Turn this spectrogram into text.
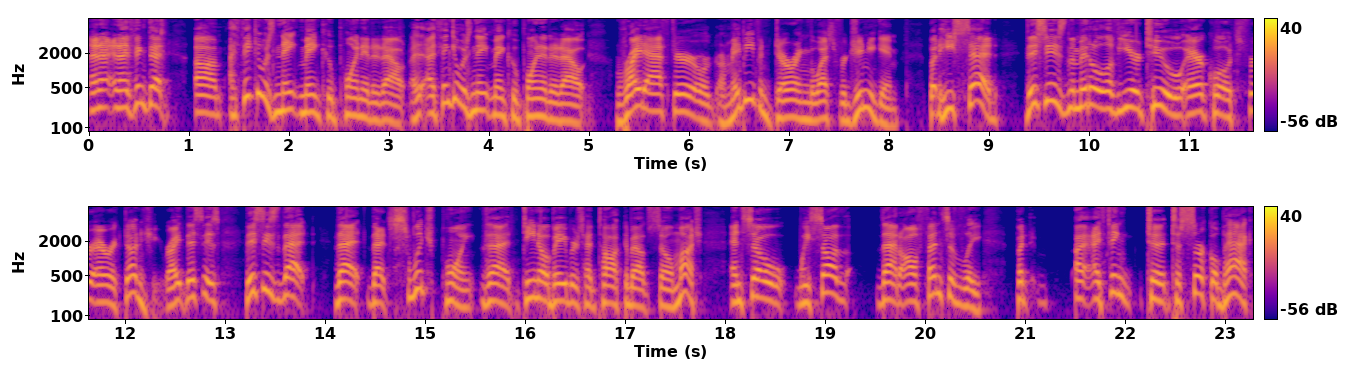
and I, and I think that um, I think it was Nate Mink who pointed it out. I, I think it was Nate Mink who pointed it out right after, or, or maybe even during the West Virginia game. But he said this is the middle of year two, air quotes for Eric Dungey. Right? This is this is that that that switch point that Dino Babers had talked about so much, and so we saw that offensively. But I, I think to to circle back.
